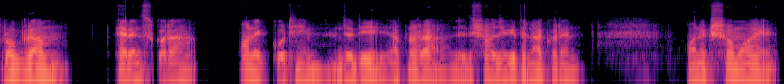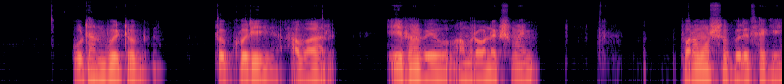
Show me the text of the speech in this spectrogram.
প্রোগ্রাম অ্যারেঞ্জ করা অনেক কঠিন, যদি আপনারা যদি সহযোগিতা না করেন। অনেক সময় উঠান বৈঠক তো করি, আবার এভাবেও আমরা অনেক সময় পরামর্শ করে থাকি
